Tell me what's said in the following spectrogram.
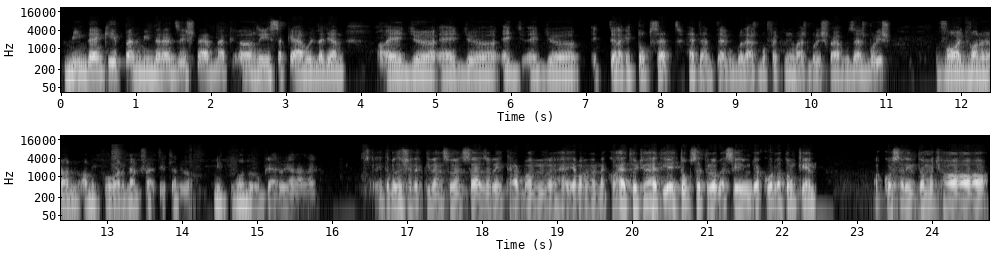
Mindenképpen minden edzéstervnek része kell, hogy legyen egy, egy, egy, egy, egy, tényleg egy top set, hetente guggolásból, fekvőnyomásból és felhúzásból is, vagy van olyan, amikor nem feltétlenül. Mit gondolunk erről jelenleg? Szerintem az esetek 95%-ában helye van ennek. A het, hogyha heti egy topsetről beszélünk gyakorlatonként, akkor szerintem, hogyha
